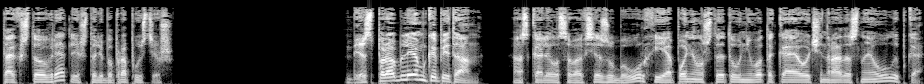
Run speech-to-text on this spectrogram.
так что вряд ли что-либо пропустишь. «Без проблем, капитан!» — оскалился во все зубы Урх, и я понял, что это у него такая очень радостная улыбка.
